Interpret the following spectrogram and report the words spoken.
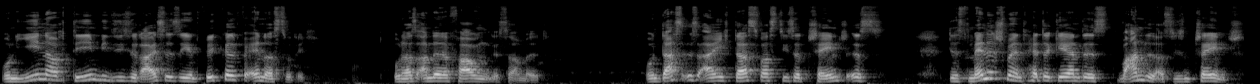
Und je nachdem, wie diese Reise sich entwickelt, veränderst du dich. Und hast andere Erfahrungen gesammelt. Und das ist eigentlich das, was dieser Change ist. Das Management hätte gern das Wandel, also diesen Change.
